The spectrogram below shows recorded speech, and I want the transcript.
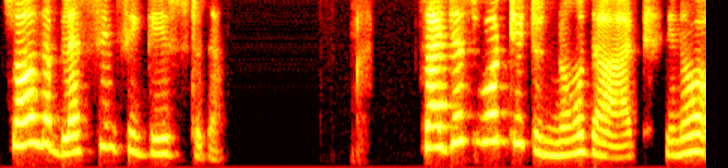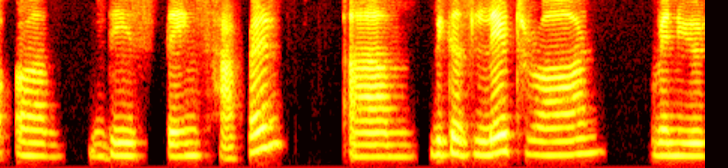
So all the blessings he gives to them. So I just want you to know that, you know, um, these things happen um, because later on, when you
